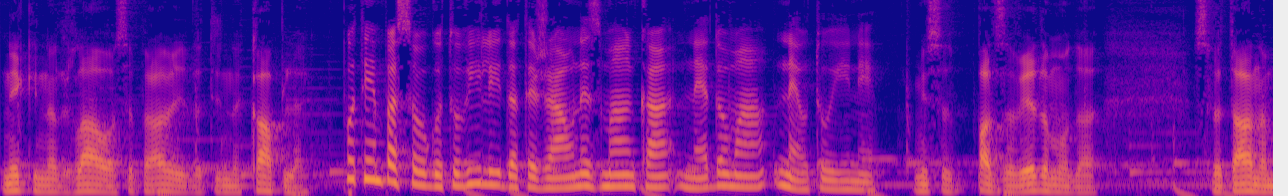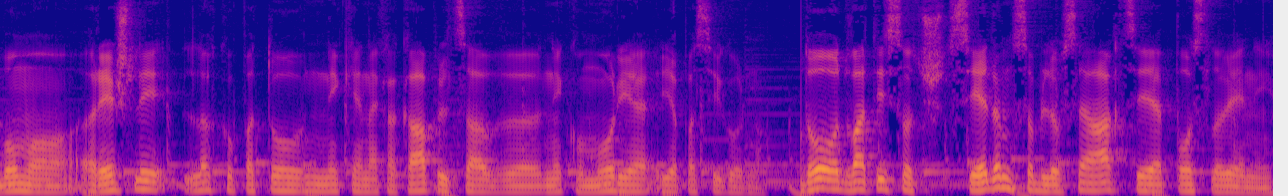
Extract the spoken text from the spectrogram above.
nekaj nad glavo, se pravi, da ti ne kaplje. Potem pa so ugotovili, da težav ne zmanjka ne doma, ne v tujini. Mi se pa zavedamo, da sveta ne bomo rešili, lahko pa to nekaj neka kapljica v neko morje, je pa sigurno. Do 2007 so bile vse akcije po Sloveniji.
